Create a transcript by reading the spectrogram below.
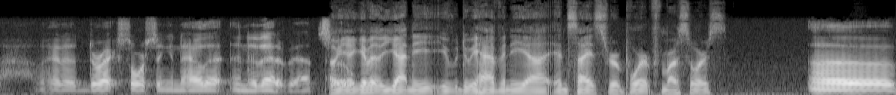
I had a direct sourcing into how that into that event. So, oh yeah. Give it. You got any? You, do we have any uh, insights to report from our source? Uh,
